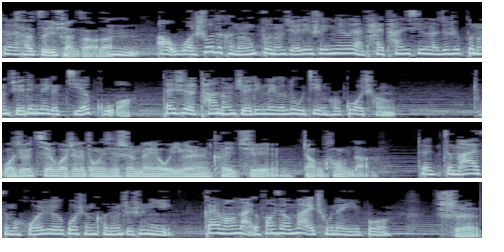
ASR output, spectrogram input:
对，他自己选择的。嗯，啊，我说的可能不能决定，是因为有点太贪心了，就是不能决定那个结果。但是他能决定那个路径和过程。我觉得结果这个东西是没有一个人可以去掌控的。对，怎么爱怎么活这个过程，可能只是你该往哪个方向迈出那一步。是，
